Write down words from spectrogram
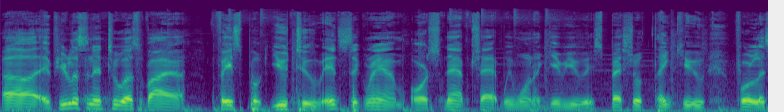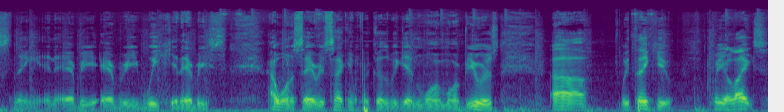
Uh, if you're listening to us via Facebook, YouTube, Instagram, or Snapchat, we want to give you a special thank you for listening. And every every week and every, I want to say every second because we're getting more and more viewers. Uh, we thank you for your likes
